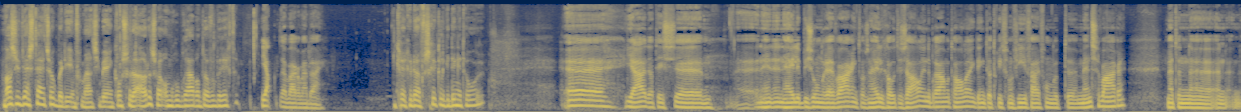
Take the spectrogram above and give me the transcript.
Was u destijds ook bij die informatiebijeenkomst voor de ouders... waar Omroep Brabant over berichtte? Ja, daar waren wij bij. Kreeg u daar verschrikkelijke dingen te horen? Uh, ja, dat is uh, een, een, hele bijzondere ervaring. Het was een hele grote zaal in de Brabanthallen. Ik denk dat er iets van 400, 500 uh, mensen waren. Met een, een, een,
